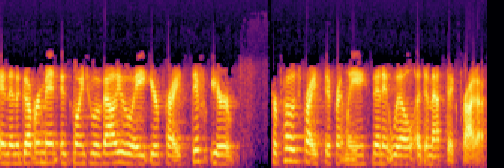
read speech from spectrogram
and then the government is going to evaluate your price, your proposed price differently than it will a domestic product.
